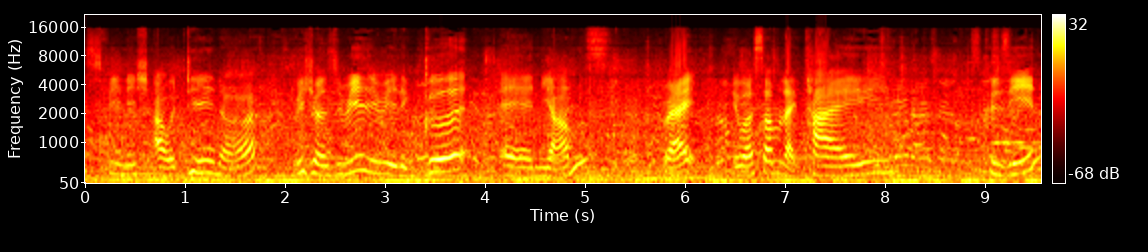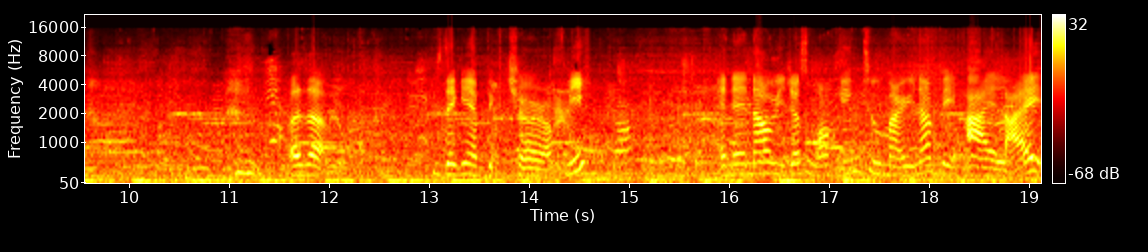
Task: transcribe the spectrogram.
just finished our dinner, which was really really good and yums, right? It was some like Thai cuisine. What's up? He's taking a picture of me. And then now we're just walking to Marina Bay Light.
